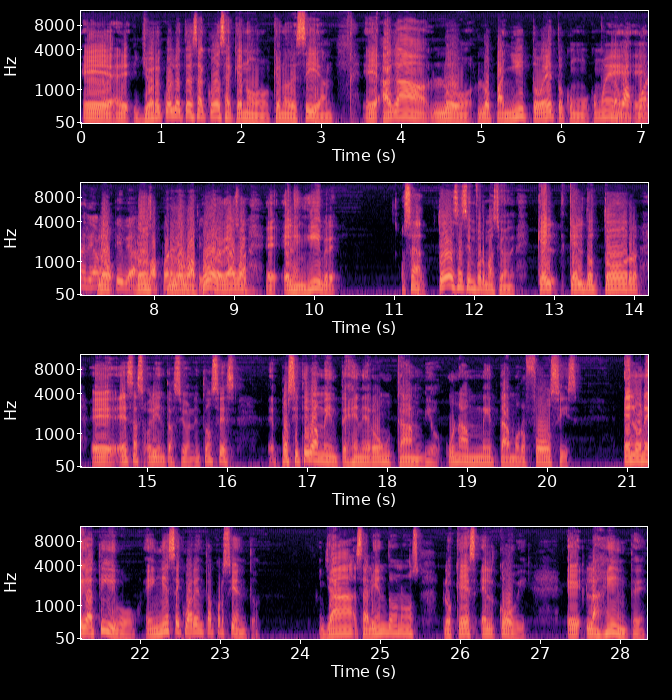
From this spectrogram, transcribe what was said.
Eh, eh, yo recuerdo toda esa cosa que, no, que nos decían. Eh, haga los lo pañitos, esto, como, como es. Los vapores de agua tibia. Los, vapores, de agua, el jengibre. O sea, todas esas informaciones, que el, que el doctor, esas orientaciones. Entonces, positivamente generó un cambio, una metamorfosis. En lo negativo, en ese 40%, ya saliéndonos lo que es el COVID, eh, la gente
